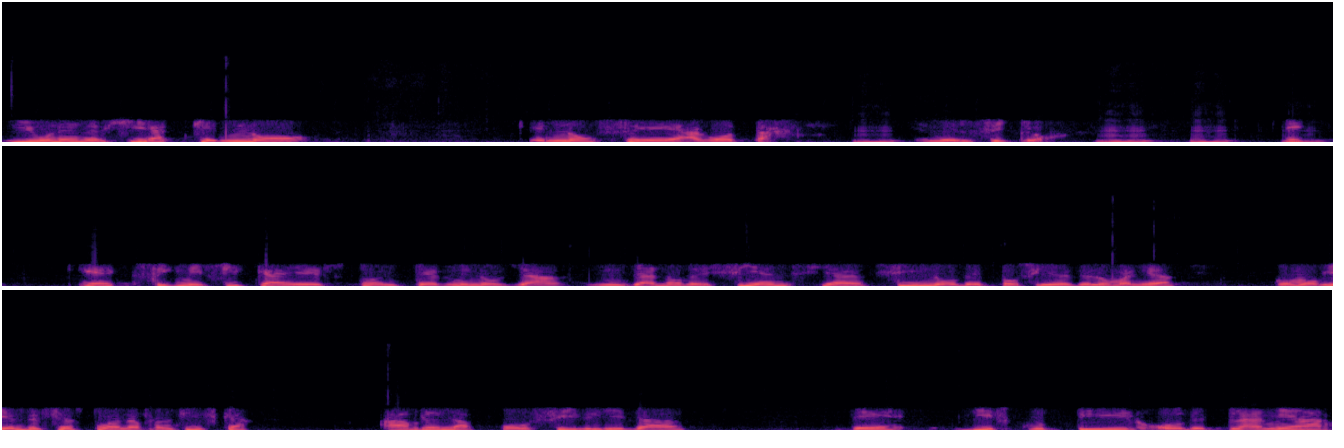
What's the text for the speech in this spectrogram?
y una energía que no que no se agota en el ciclo. ¿Qué, significa esto en términos ya, ya no de ciencia, sino de posibilidades de la humanidad? Como bien decías tú, Ana Francisca, abre la posibilidad de discutir o de planear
